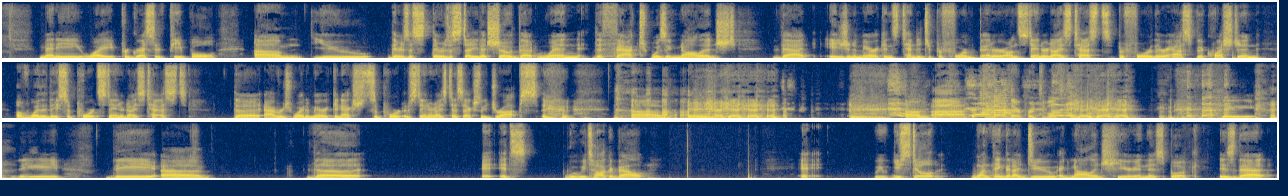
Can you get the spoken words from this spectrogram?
many white progressive people. Um, you there's a there was a study that showed that when the fact was acknowledged that Asian Americans tended to perform better on standardized tests before they're asked the question of whether they support standardized tests, the average white American act- support of standardized tests actually drops. um, um, Ah, so they're their principles. Oh, the the the uh the it, it's we, we talk about it, we you still one thing that I do acknowledge here in this book is that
